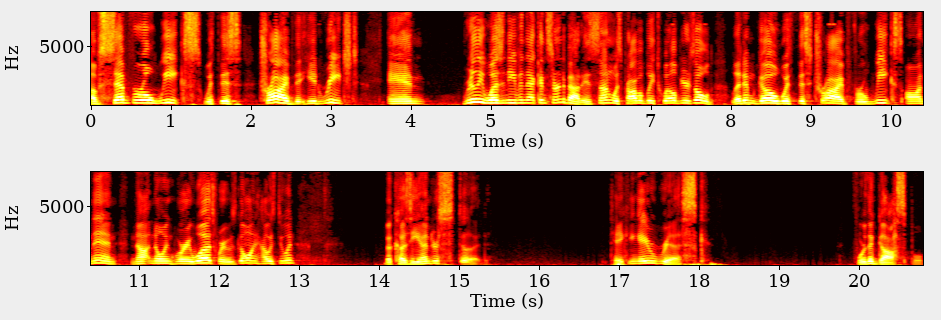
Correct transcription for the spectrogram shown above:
of several weeks with this tribe that he had reached and really wasn't even that concerned about it. His son was probably 12 years old. Let him go with this tribe for weeks on end, not knowing where he was, where he was going, how he was doing, because he understood taking a risk for the gospel,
